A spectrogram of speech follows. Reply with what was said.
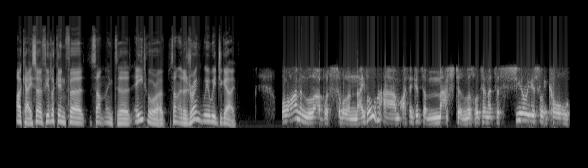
Okay, so if you're looking for something to eat or a, something to drink, where would you go? Well, I'm in love with Civil and Naval. Um, I think it's a must in Lyttelton. It's a seriously cool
